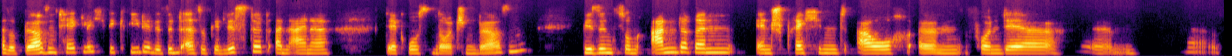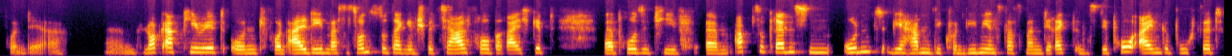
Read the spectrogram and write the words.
also börsentäglich liquide. Wir sind also gelistet an einer der großen deutschen Börsen. Wir sind zum anderen entsprechend auch ähm, von der, ähm, äh, von der ähm, Lockup-Period und von all dem, was es sonst sozusagen im Spezialfondsbereich gibt, äh, positiv ähm, abzugrenzen. Und wir haben die Convenience, dass man direkt ins Depot eingebucht wird,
